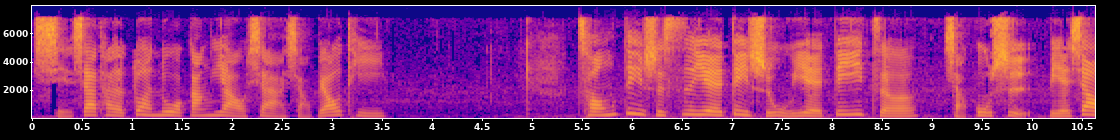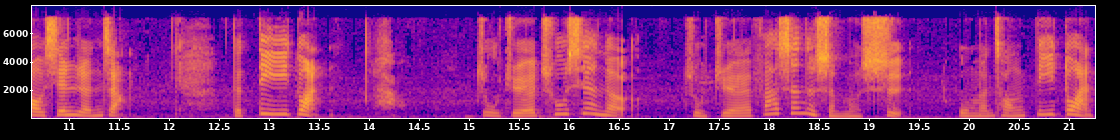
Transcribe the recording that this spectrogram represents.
写下它的段落纲要，下小标题。从第十四页、第十五页第一则小故事“别笑仙人掌”的第一段，好，主角出现了，主角发生了什么事？我们从第一段，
